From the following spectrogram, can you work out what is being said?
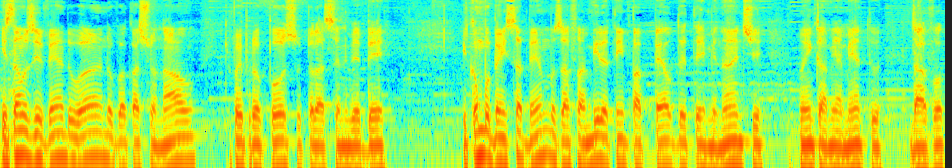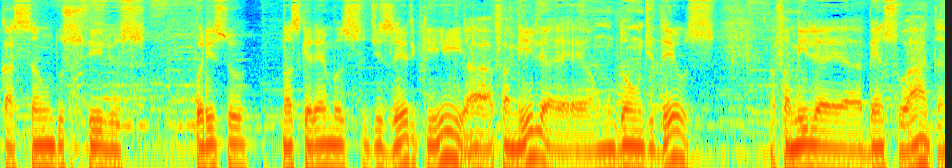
Estamos vivendo o ano vocacional que foi proposto pela CNBB. E como bem sabemos, a família tem papel determinante no encaminhamento da vocação dos filhos. Por isso, nós queremos dizer que a família é um dom de Deus, a família é abençoada,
